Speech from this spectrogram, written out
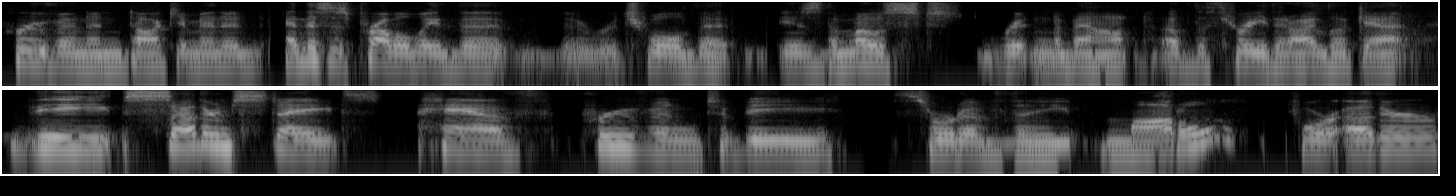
proven and documented, and this is probably the the ritual that is the most written about of the three that I look at. The southern states have proven to be sort of the model for other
